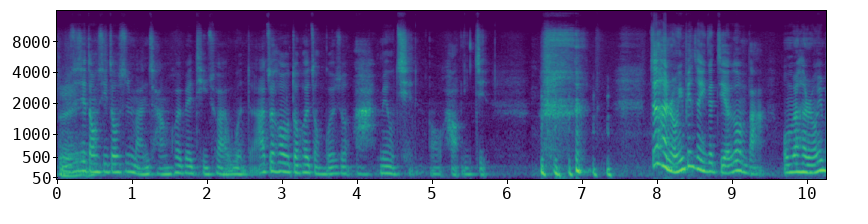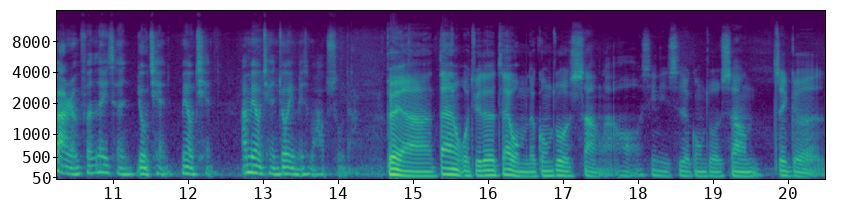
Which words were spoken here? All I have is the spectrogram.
对，这些东西都是蛮常会被提出来问的啊。最后都会总归说啊，没有钱哦，好理解。这很容易变成一个结论吧？我们很容易把人分类成有钱没有钱啊，没有钱就也没什么好说的啊。对啊，但我觉得在我们的工作上啦，哈，心理师的工作上，这个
